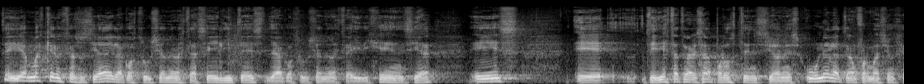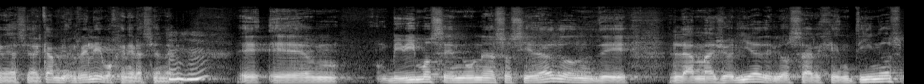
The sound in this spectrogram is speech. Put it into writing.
te diría más que nuestra sociedad, de la construcción de nuestras élites, de la construcción de nuestra dirigencia, es, eh, diría, está atravesada por dos tensiones. Una, la transformación generacional, el cambio, el relevo generacional. Eh, em, vivimos en una sociedad donde la mayoría de los argentinos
